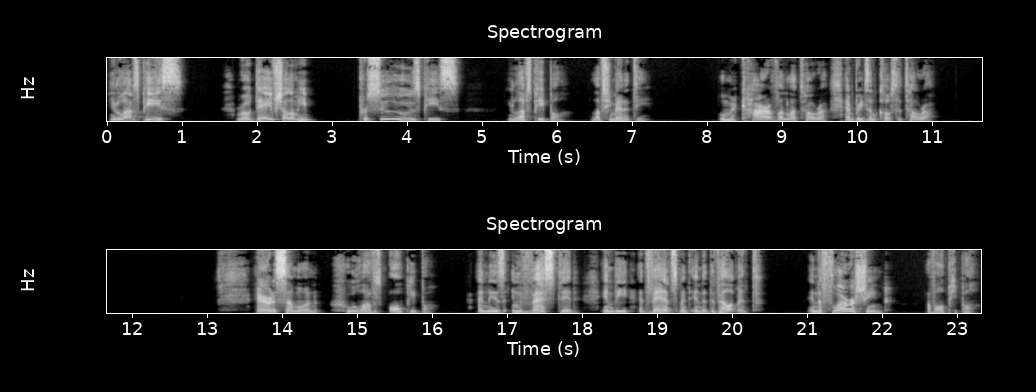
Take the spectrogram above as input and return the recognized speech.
He loves peace. Rodev Shalom. He pursues peace. He loves people, loves humanity. umekarvan la Torah, and brings them close to Torah. Aaron is someone who loves all people and is invested in the advancement, in the development, in the flourishing of all people.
